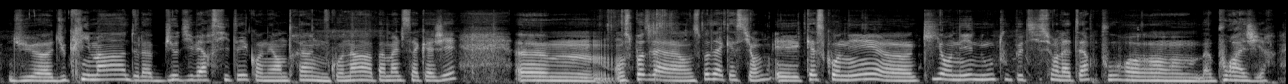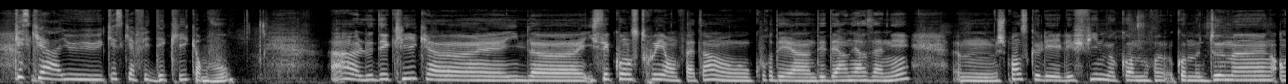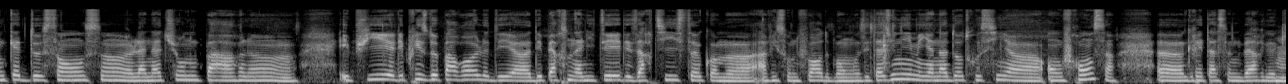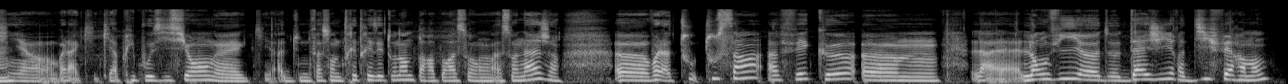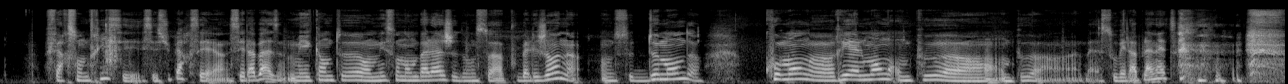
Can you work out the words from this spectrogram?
du, du climat, de la biodiversité qu'on est en train qu'on a pas mal saccagé On se pose la on se pose la question et qu'est-ce qu'on est Qui on est nous tout petits sur la terre pour bah, pour agir? Qu'est-ce qui a eu Qu'est-ce qui a fait déclic en vous? Ah, le déclic, euh, il, euh, il s'est construit en fait hein, au cours des, euh, des dernières années. je pense que les, les, films comme comme Demain, Enquête de sens, hein, La nature nous parle, hein, et puis les prises de parole des, des personnalités, des artistes comme Harrison Ford, bon aux États-Unis, mais il y en a d'autres aussi en France. Greta Thunberg mmh. qui voilà qui, qui, a pris position, qui d'une façon très très étonnante par rapport à son à son âge. voilà tout tout ça a fait que euh, l'envie euh, d'agir différemment faire son tri, c'est super, c'est la base. Mais quand euh, on met son emballage dans sa poubelle jaune, on se demande comment réellement on peut, on peut bah, sauver la planète.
